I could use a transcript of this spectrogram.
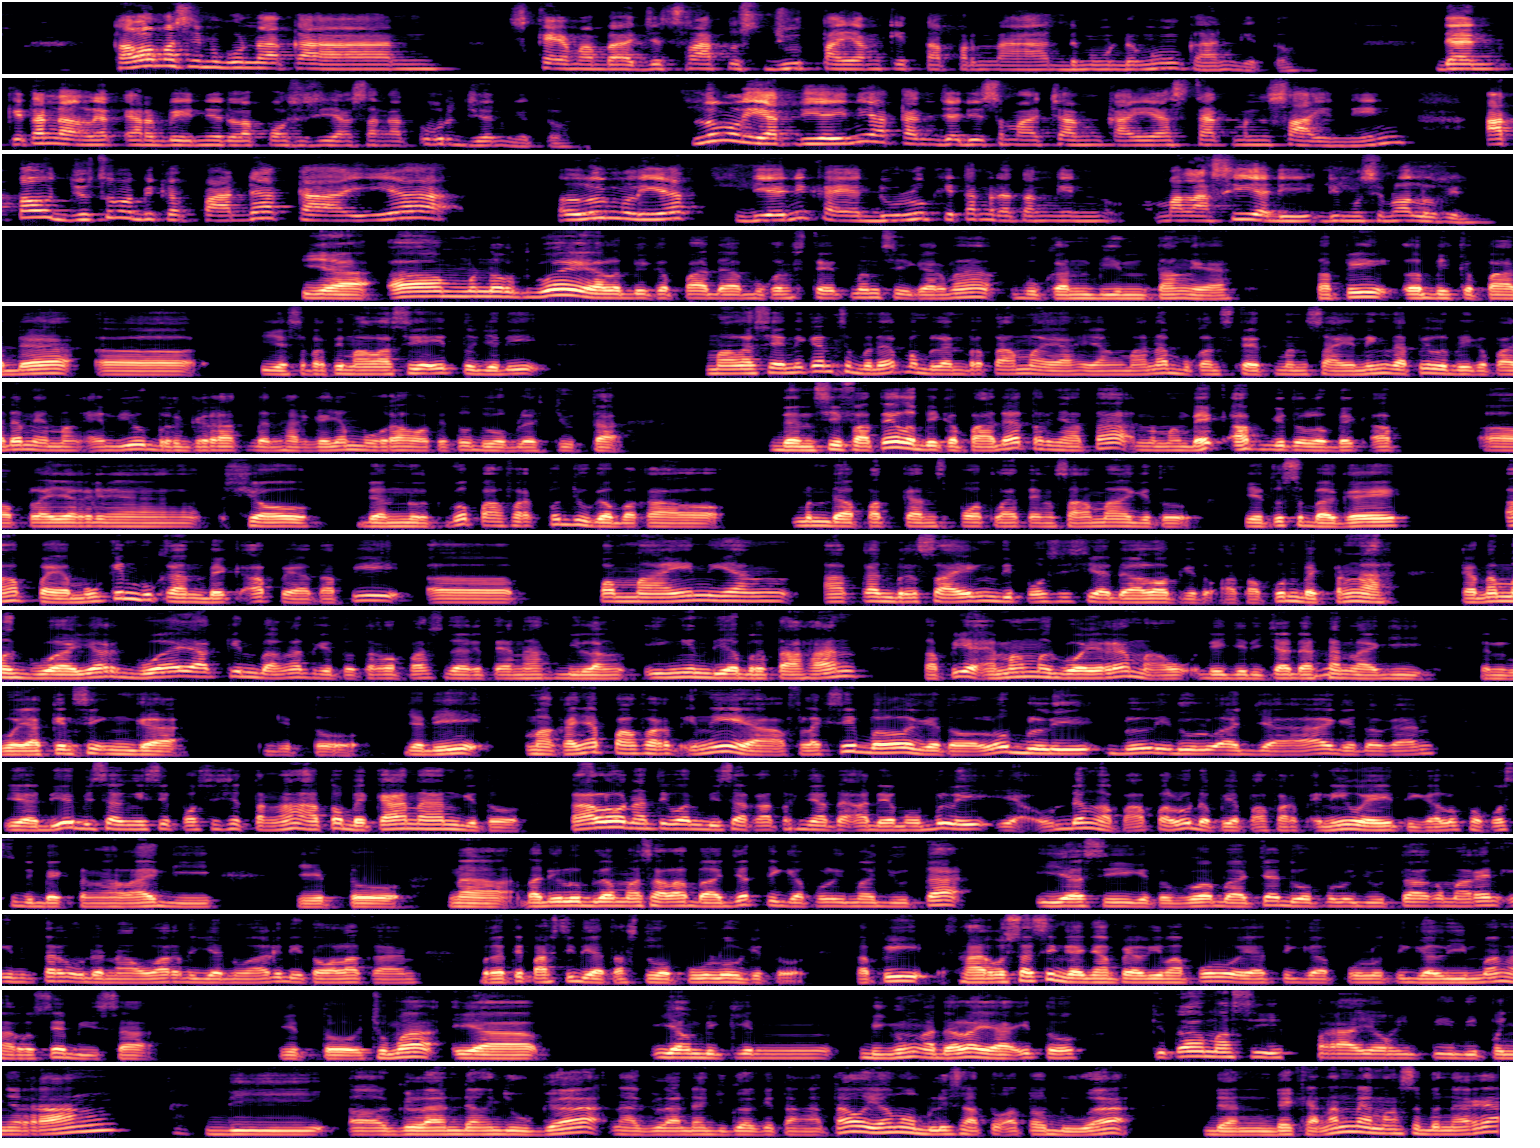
Kalau masih menggunakan skema budget 100 juta yang kita pernah dengung-dengungkan gitu. Dan kita nggak ngeliat RB ini adalah posisi yang sangat urgent gitu. Lu ngelihat dia ini akan jadi semacam kayak statement signing atau justru lebih kepada kayak lu ngelihat dia ini kayak dulu kita ngedatengin Malaysia di di musim lalu, Vin. Ya, em, menurut gue ya lebih kepada bukan statement sih karena bukan bintang ya, tapi lebih kepada eh, ya seperti Malaysia itu. Jadi Malaysia ini kan sebenarnya pembelian pertama ya, yang mana bukan statement signing tapi lebih kepada memang MU bergerak dan harganya murah waktu itu 12 juta. Dan sifatnya lebih kepada ternyata memang backup gitu loh, backup eh, playernya Show. Dan menurut gue Pavard pun juga bakal mendapatkan spotlight yang sama gitu, yaitu sebagai apa ya mungkin bukan backup ya tapi eh, pemain yang akan bersaing di posisi Dalot gitu ataupun back tengah karena Maguire gue yakin banget gitu terlepas dari Ten Hag bilang ingin dia bertahan tapi ya emang Maguire mau dia jadi cadangan lagi dan gue yakin sih enggak gitu. Jadi makanya Pavard ini ya fleksibel gitu lo beli beli dulu aja gitu kan. Ya dia bisa ngisi posisi tengah atau bek kanan gitu. Kalau nanti Wan bisa ternyata ada yang mau beli, ya udah nggak apa-apa, lu udah punya Pavard anyway, tinggal lu fokus di back tengah lagi gitu. Nah, tadi lu bilang masalah budget 35 juta, iya sih gitu. Gua baca 20 juta kemarin Inter udah nawar di Januari ditolak kan. Berarti pasti di atas 20 gitu. Tapi seharusnya sih nggak nyampe 50 ya, 30 35 harusnya bisa gitu. Cuma ya yang bikin bingung adalah ya itu kita masih priority di penyerang di eh, gelandang juga. Nah, gelandang juga kita nggak tahu ya mau beli satu atau dua. Dan bek kanan memang sebenarnya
